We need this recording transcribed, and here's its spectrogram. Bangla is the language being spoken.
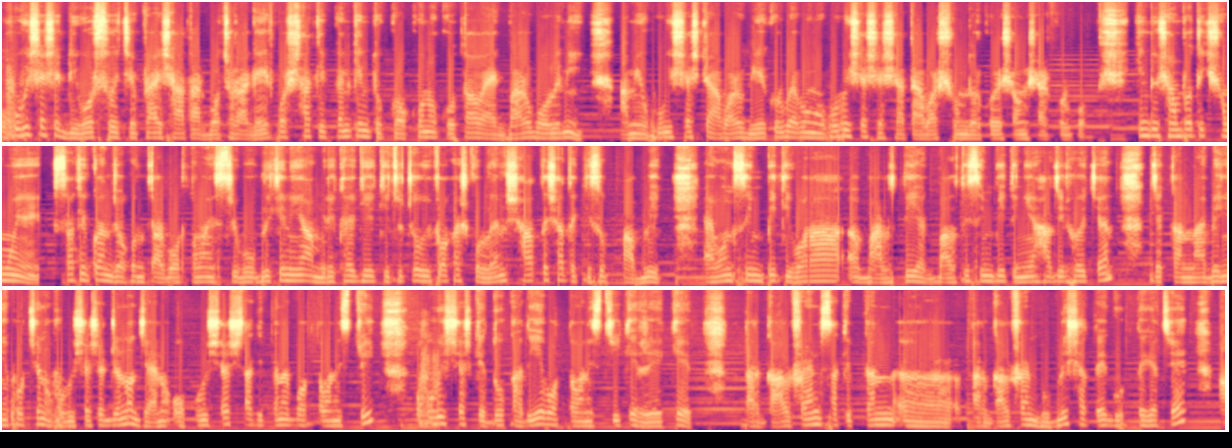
অপু বিশ্বাসের ডিভোর্স হয়েছে প্রায় সাত আট বছর আগে। এরপর সাকিব খান কিন্তু কখনো কোথাও একবারও বলেনি, আমি অপু বিশ্বাসকে আবারও বিয়ে করব এবং অপু বিশ্বাসের সাথে আবার সুন্দর করে সংসার করব। কিন্তু সাম্প্রতিক সময়ে সাকিব খান যখন তার বর্তমান স্ত্রী বুবলিকে নিয়ে আমেরিকায় গিয়ে কিছু ছবি প্রকাশ করলেন, সাথে সাথে কিছু পাবলিক এমন সিম্পিতি ভরা বালতি, এক বালতি সিম্পিতি নিয়ে হাজির হয়েছেন যে কান্নায় ভেঙে পড়ছেন অপু বিশ্বাসের জন্য, যেন অপু বিশ্বাস সাকিব খানের বর্তমান স্ত্রী অপু বিশ্বাসকে ধোকা দিয়ে বর্তমান স্ত্রীকে রেখে তার গার্লফ্রেন্ড সাকিব খান তার গার্লফ্রেন্ড বুবলির সাথে ঘুরতে গেছে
